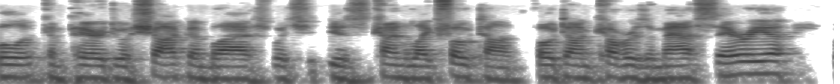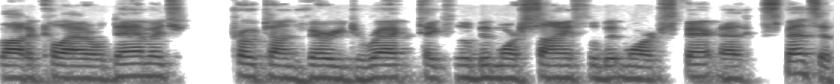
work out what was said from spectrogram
bullet compared to a shotgun blast, which is kind of like photon. Photon covers a mass area, a lot of collateral damage. Proton's very direct, takes a little bit more science, a little bit more uh, expensive.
